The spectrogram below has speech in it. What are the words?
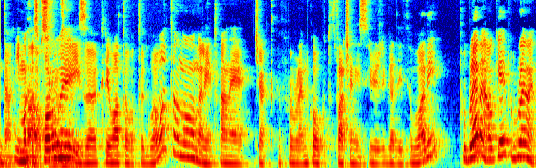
Да, имаха Вау, спорове сериозно. и за крилата от главата, но нали, това не е чак такъв проблем, колкото това, че ни си вижда гадите влади. Проблем е, окей, проблем е.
